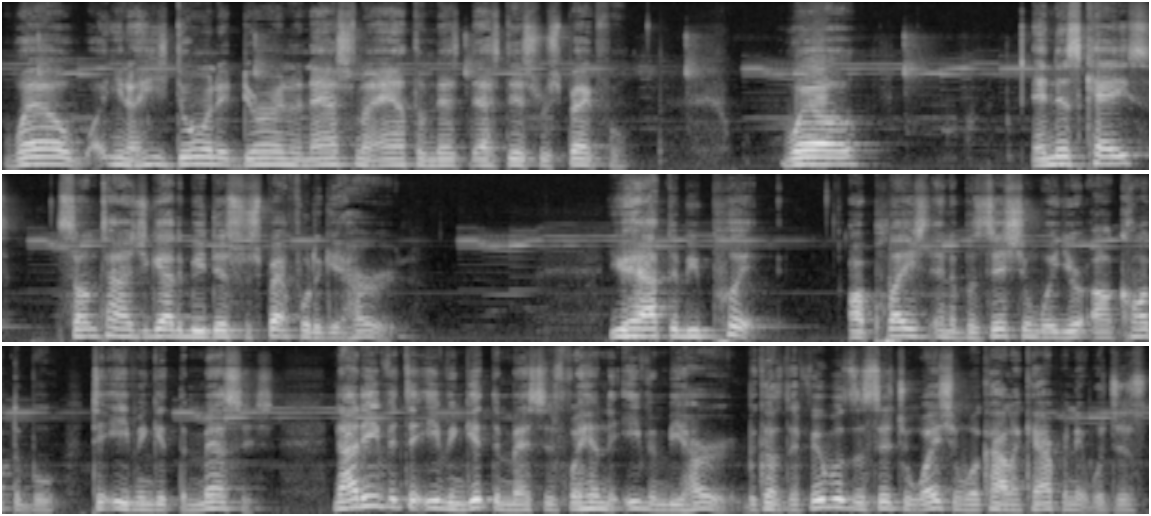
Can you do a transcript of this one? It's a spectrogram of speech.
well, you know, he's doing it during the national anthem. That's, that's disrespectful. Well, in this case, sometimes you got to be disrespectful to get heard. You have to be put or placed in a position where you're uncomfortable to even get the message. Not even to even get the message for him to even be heard. Because if it was a situation where Colin Kaepernick was just,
